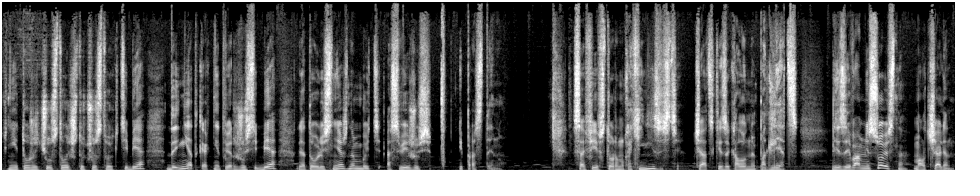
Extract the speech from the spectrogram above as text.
к ней тоже чувствовать, что чувствую к тебе. Да нет, как не твержу себе, готовлюсь нежным быть, освижусь и простыну. София в сторону. Какие низости. Чацкий за колонную. Подлец. Лиза, и вам не совестно? Молчалин.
